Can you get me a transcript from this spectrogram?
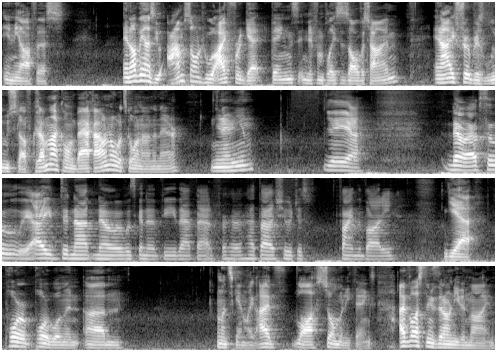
in the office. And I'll be honest with you, I'm someone who I forget things in different places all the time, and I straight up just lose stuff because I'm not going back. I don't know what's going on in there. You know what I mean? Yeah, yeah. No, absolutely. I did not know it was gonna be that bad for her. I thought she would just find the body. Yeah, poor poor woman. Um, once again, like I've lost so many things. I've lost things that aren't even mine,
